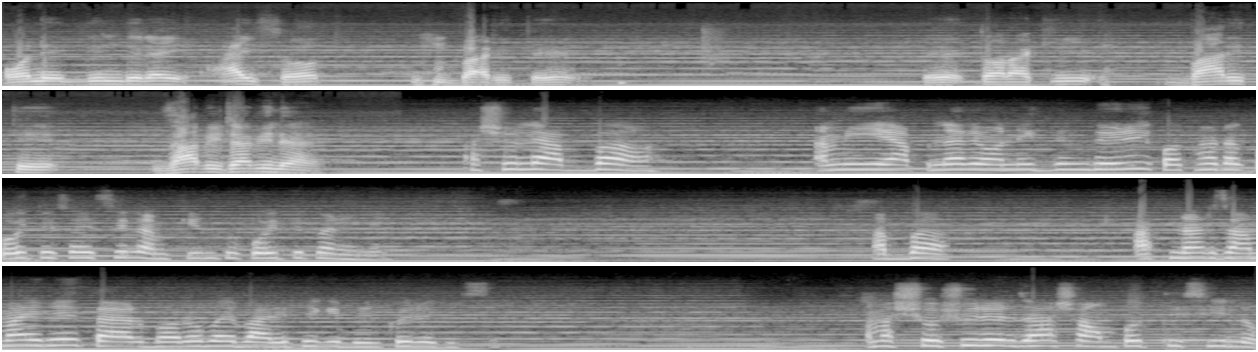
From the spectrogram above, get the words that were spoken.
অনেক দিন ধরে আইস বাড়িতে। এ, তোরা কি বাড়িতে যাবি টাবি না? আসলে আব্বা আমি আপনারে অনেক দিন ধরেই কথাটা কইতে চাইছিলাম কিন্তু কইতে পারিনি। আব্বা, আপনার জামাইরে তার বড় ভাই বাড়ি থেকে বের করে দিছে। আমার শ্বশুরের যা সম্পত্তি ছিল,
